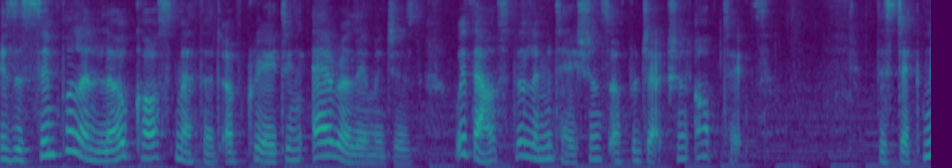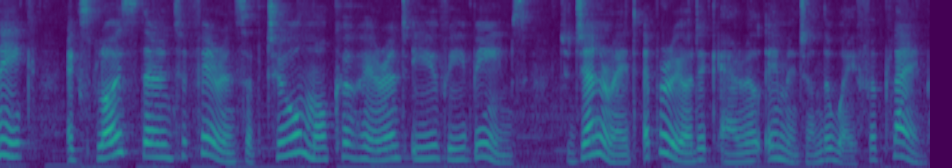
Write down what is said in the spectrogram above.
is a simple and low-cost method of creating aerial images without the limitations of projection optics. This technique exploits the interference of two or more coherent EUV beams to generate a periodic aerial image on the wafer plane.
